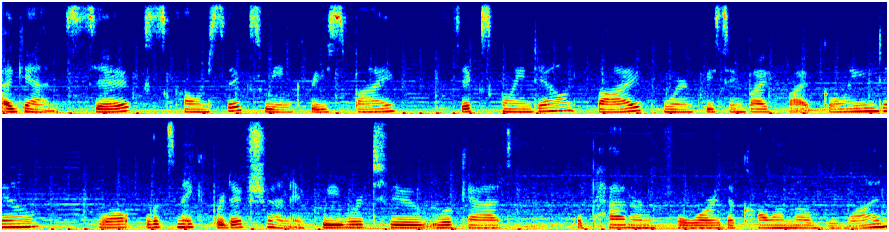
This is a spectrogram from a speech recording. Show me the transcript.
Again, 6, column 6, we increase by 6 going down, 5, we're increasing by 5 going down. Well, let's make a prediction. If we were to look at the pattern for the column of 1,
